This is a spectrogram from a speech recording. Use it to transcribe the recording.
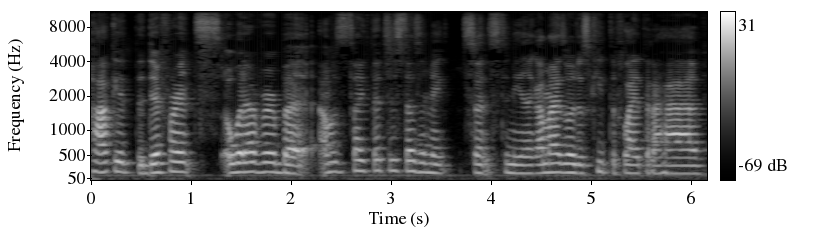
pocket the difference or whatever. But I was like, that just doesn't make sense to me. Like, I might as well just keep the flight that I have,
